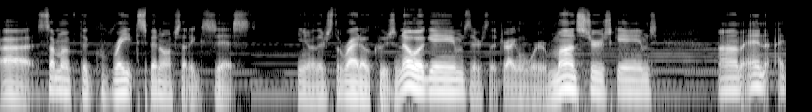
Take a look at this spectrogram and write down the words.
uh, some of the great spin-offs that exist. You know, there's the Raidou Kuzunoha games, there's the Dragon Warrior Monsters games, um, and I,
